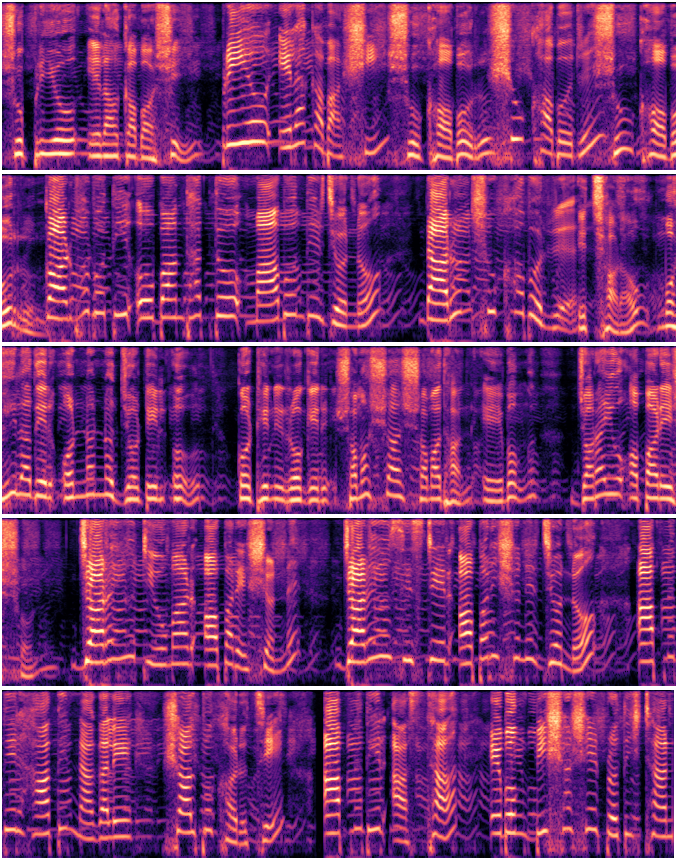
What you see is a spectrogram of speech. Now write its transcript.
সুপ্রিয় এলাকাবাসী প্রিয় এলাকাবাসী সুখবর সুখবর সুখবর। গর্ভবতী ও বন্ধাত্ম মা বোনদের জন্য দারুণ সুখবর। এছাড়াও মহিলাদের অন্যান্য জটিল ও কঠিন রোগের সমস্যার সমাধান এবং জরায়ু অপারেশন। জরায়ু টিউমার অপারেশন জরায়ু সিস্টের অপারেশনের জন্য আপনাদের হাতের নাগালে স্বল্প খরচে, আপনাদের আস্থা এবং বিশ্বাসের প্রতিষ্ঠান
